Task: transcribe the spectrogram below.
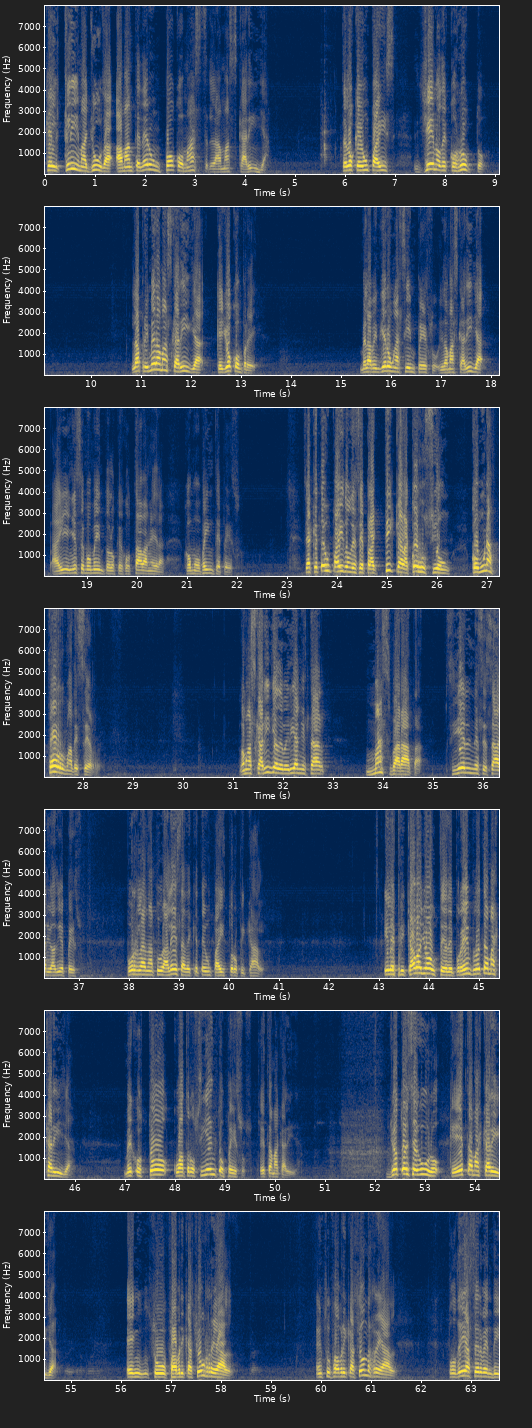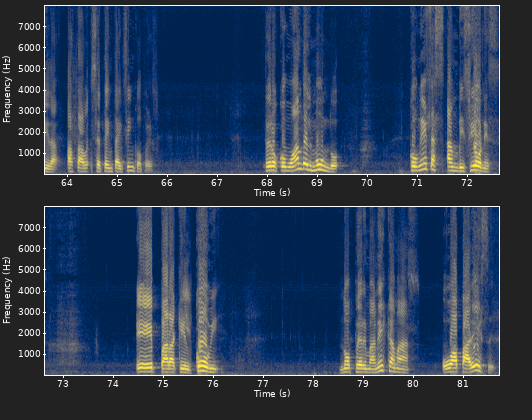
que el clima ayuda a mantener un poco más la mascarilla. De lo que es un país lleno de corruptos. La primera mascarilla que yo compré, me la vendieron a 100 pesos y la mascarilla, ahí en ese momento lo que costaban era como 20 pesos. O sea que este es un país donde se practica la corrupción como una forma de ser. Las mascarillas deberían estar más baratas, si es necesario, a 10 pesos, por la naturaleza de que este es un país tropical. Y le explicaba yo a ustedes, por ejemplo, esta mascarilla me costó 400 pesos, esta mascarilla. Yo estoy seguro que esta mascarilla, en su fabricación real, en su fabricación real, podría ser vendida hasta 75 pesos. Pero como anda el mundo con esas ambiciones para que el COVID no permanezca más o aparece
